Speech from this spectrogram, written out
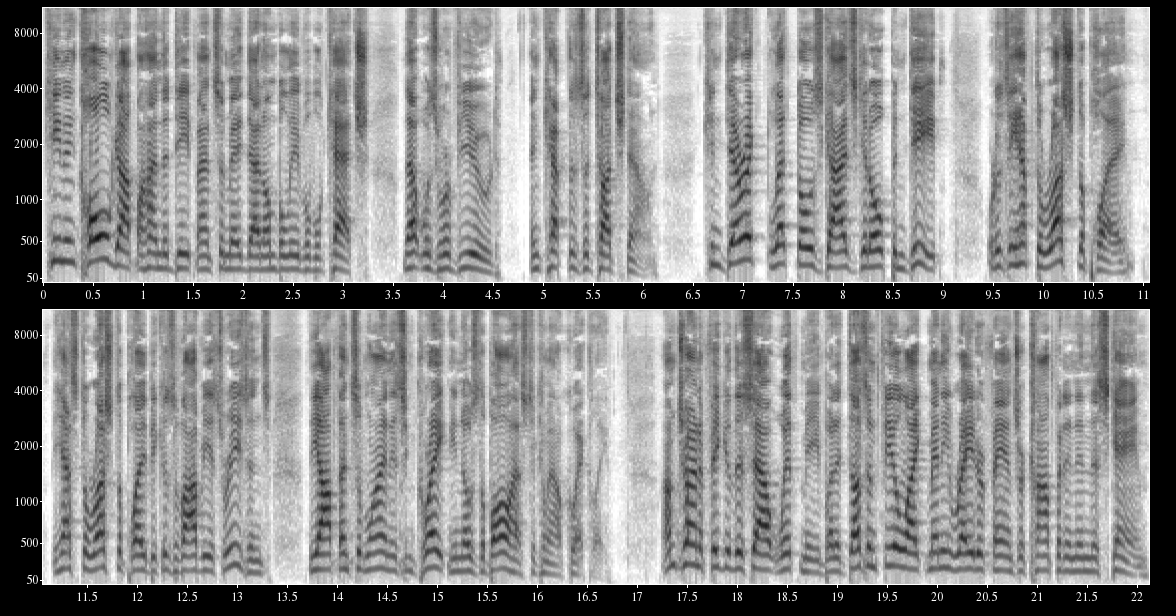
Keelan Cole got behind the defense and made that unbelievable catch that was reviewed and kept as a touchdown. Can Derek let those guys get open deep, or does he have to rush the play? He has to rush the play because of obvious reasons. The offensive line isn't great, and he knows the ball has to come out quickly. I'm trying to figure this out with me, but it doesn't feel like many Raider fans are confident in this game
